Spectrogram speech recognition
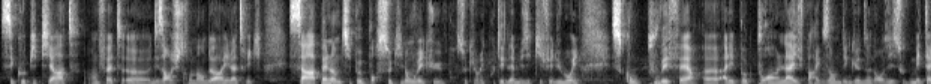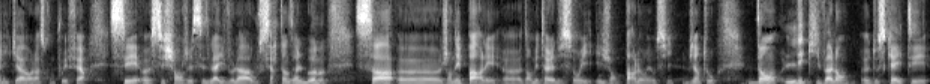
ces copies pirates, en fait, euh, des enregistrements de Harry Latrick. Ça rappelle un petit peu, pour ceux qui l'ont vécu, pour ceux qui ont écouté de la musique qui fait du bruit, ce qu'on pouvait faire euh, à l'époque pour un live, par exemple, des Guns N' Roses ou de Metallica. Voilà, ce qu'on pouvait faire, c'est euh, s'échanger ces lives-là ou certains albums. Ça, j'en ai parlé dans Metal Advisory et j'en parlerai aussi bientôt dans l'équivalent de ce qu'a été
